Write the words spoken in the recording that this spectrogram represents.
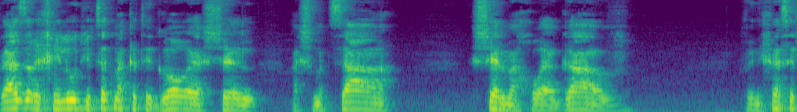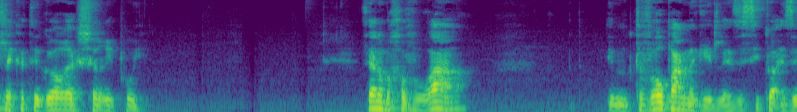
ואז הרכילות יוצאת מהקטגוריה של השמצה, של מאחורי הגב, ונכנסת לקטגוריה של ריפוי. אצלנו בחבורה, אם תבואו פעם נגיד לאיזה סיטואציה, איזה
